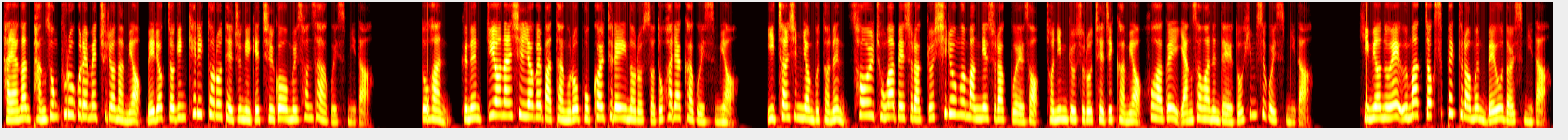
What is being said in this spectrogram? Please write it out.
다양한 방송 프로그램에 출연하며 매력적인 캐릭터로 대중에게 즐거움을 선사하고 있습니다. 또한 그는 뛰어난 실력을 바탕으로 보컬 트레이너로서도 활약하고 있으며 2010년부터는 서울 종합예술학교 실용음악예술학부에서 전임 교수로 재직하며 후학을 양성하는 데에도 힘쓰고 있습니다. 김현우의 음악적 스펙트럼은 매우 넓습니다.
